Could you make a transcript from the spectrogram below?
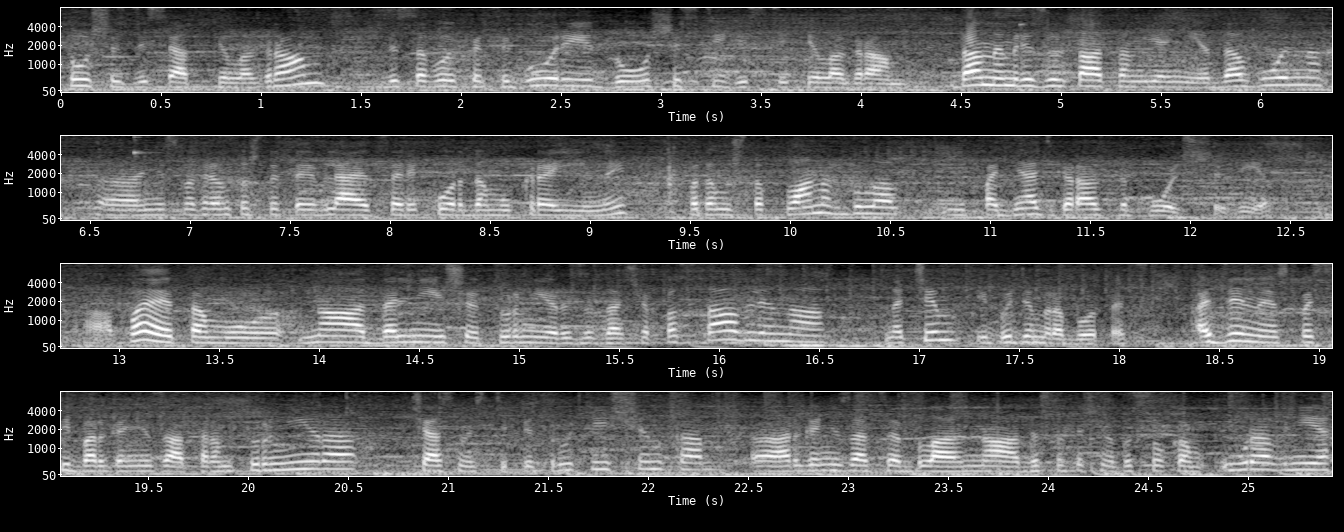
160 килограмм, весовой категории до 60 килограмм. Данным результатом я недовольна, э, несмотря на то, что это является рекордом Украины, потому что в планах было поднять гораздо больше вес. А, Поэтому на дальнейшие турниры задача поставлена, над чем и будем работать. Отдельное спасибо организаторам турнира, в частности Петру Тищенко. Э, Организация была на достаточно высоком уровне.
